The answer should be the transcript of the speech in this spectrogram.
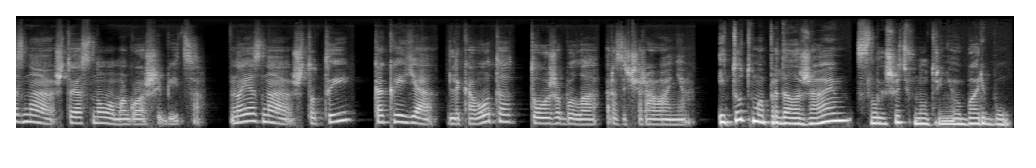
Я знаю, что я снова могу ошибиться. Но я знаю, что ты, как и я, для кого-то тоже была разочарованием. И тут мы продолжаем слышать внутреннюю борьбу.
